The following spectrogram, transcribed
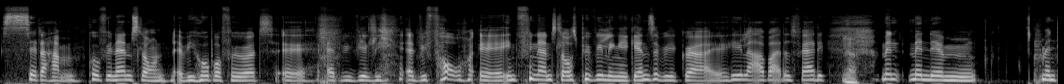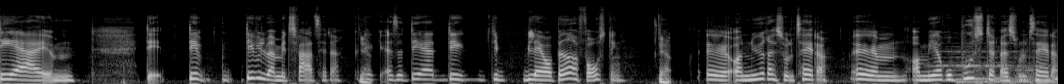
sætter ham på finansloven, at vi håber for øvrigt, øh, at vi virkelig at vi får øh, en finanslovsbevilling igen, så vi kan gøre øh, hele arbejdet færdigt. Ja. Men, men, øh, men det er... Øh, det, det, det vil være mit svar til dig. Ja. Ikke? Altså det er, det, de laver bedre forskning øh, og nye resultater, øh, og mere robuste resultater.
